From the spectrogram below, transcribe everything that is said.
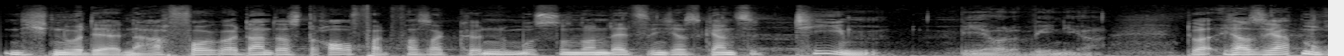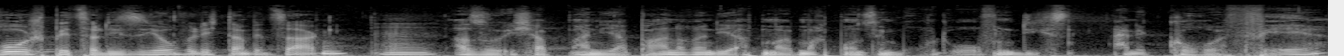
nicht nur der Nachfolger dann das drauf hat, was er können muss, sondern letztendlich das ganze Team, mehr oder weniger. Du, also ich habe eine hohe Spezialisierung, will ich damit sagen. Also ich habe eine Japanerin, die macht bei uns den Brotofen, die ist eine Koryphäe.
